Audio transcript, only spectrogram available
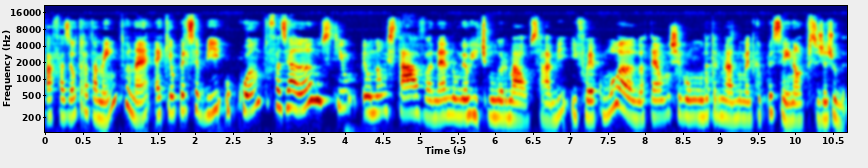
a fazer o tratamento, né, é que eu percebi o quanto fazia anos que eu, eu não estava, né, no meu ritmo normal, sabe? E foi acumulando, até um- chegou um determinado momento que eu pensei, não, eu preciso de ajuda.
